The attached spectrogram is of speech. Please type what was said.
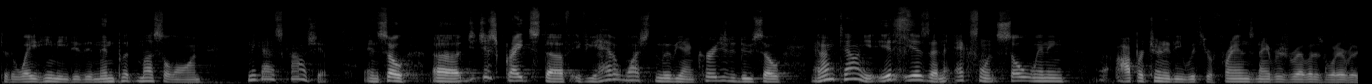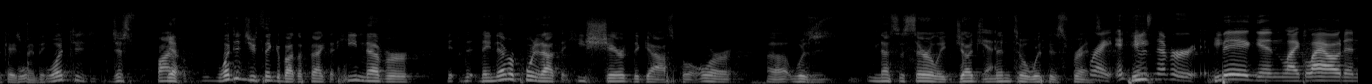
to the weight he needed and then put muscle on, and he got a scholarship. And so, uh, just great stuff. If you haven't watched the movie, I encourage you to do so. And I'm telling you, it is an excellent soul winning opportunity with your friends, neighbors, relatives, whatever the case may be. What did you just find? Yeah. What did you think about the fact that he never? It, they never pointed out that he shared the gospel or uh, was necessarily judgmental with his friends. Right, and he, was never he- big and like loud and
